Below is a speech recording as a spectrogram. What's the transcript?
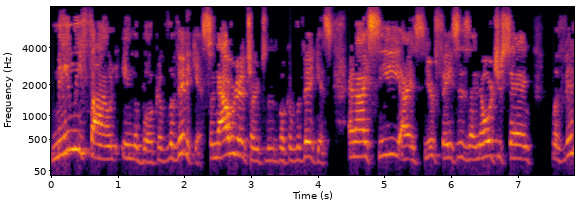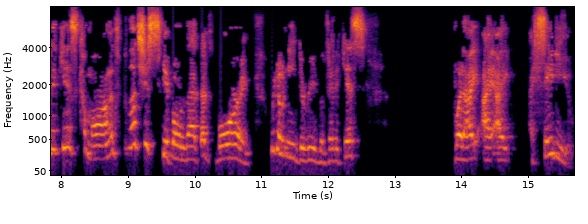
mainly found in the book of Leviticus. So now we're going to turn to the book of Leviticus. And I see, I see your faces. I know what you're saying. Leviticus, come on, let's, let's just skip over that. That's boring. We don't need to read Leviticus. But I, I, I, I say to you,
